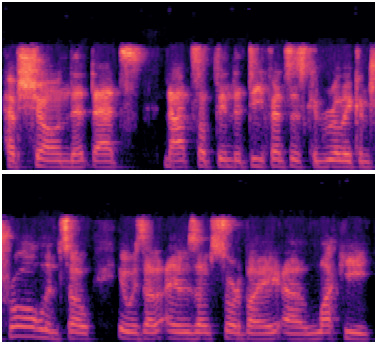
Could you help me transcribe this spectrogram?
have shown that that's not something that defenses can really control. And so it was a it was a sort of a, a lucky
